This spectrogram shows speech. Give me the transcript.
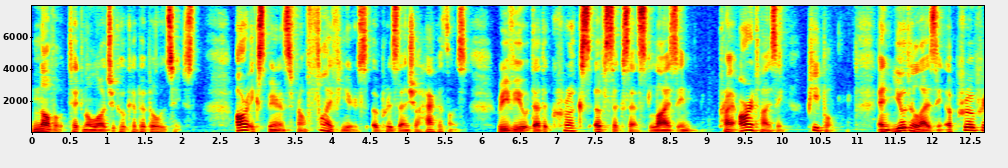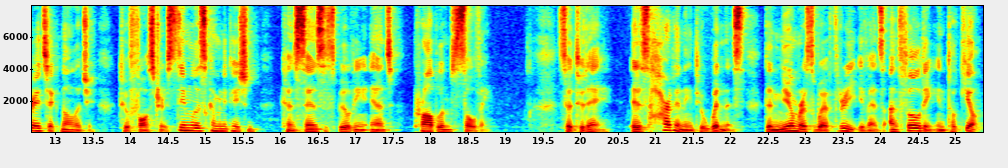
novel technological capabilities, our experience from five years of presidential hackathons revealed that the crux of success lies in prioritizing people and utilizing appropriate technology to foster seamless communication, consensus building, and problem solving. So today, it is heartening to witness the numerous Web3 events unfolding in Tokyo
